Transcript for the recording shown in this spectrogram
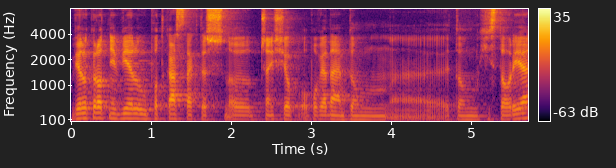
wielokrotnie w wielu podcastach też no, częściej op- opowiadałem tą, e, tą historię.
